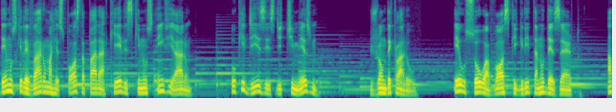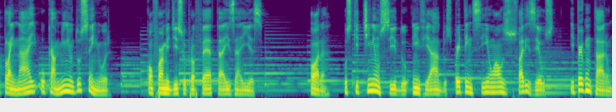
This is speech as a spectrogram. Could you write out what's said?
Temos que levar uma resposta para aqueles que nos enviaram. O que dizes de ti mesmo? João declarou: Eu sou a voz que grita no deserto: Aplainai o caminho do Senhor. Conforme disse o profeta Isaías. Ora, os que tinham sido enviados pertenciam aos fariseus e perguntaram:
